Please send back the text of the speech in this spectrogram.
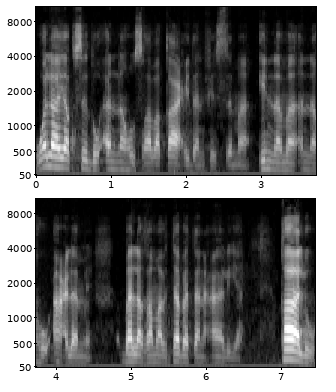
ولا يقصد أنه صار قاعدا في السماء إنما أنه أعلم بلغ مرتبة عالية. قالوا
